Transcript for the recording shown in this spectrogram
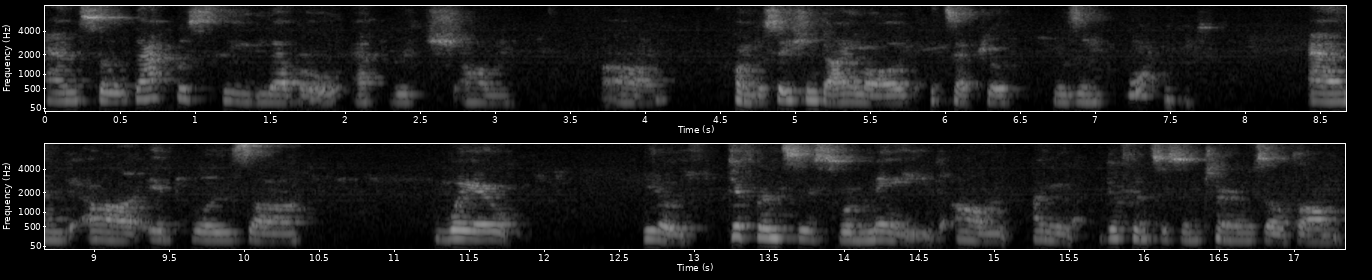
And so that was the level at which um, uh, conversation, dialogue, etc., was important. And uh, it was uh, where you know differences were made. Um, I mean, differences in terms of um,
